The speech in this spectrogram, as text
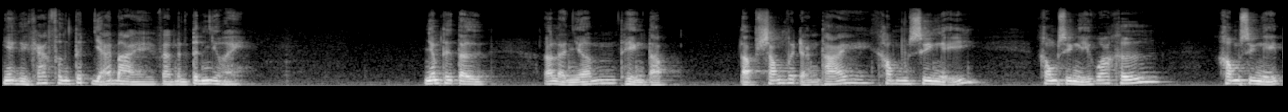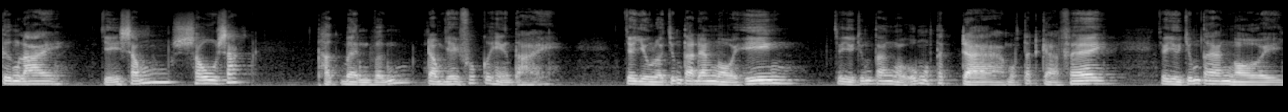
nghe người khác phân tích giải bài và mình tin như vậy. Nhóm thứ tư, đó là nhóm thiền tập. Tập sống với trạng thái không suy nghĩ, không suy nghĩ quá khứ, không suy nghĩ tương lai, chỉ sống sâu sắc, thật bền vững trong giây phút của hiện tại. Cho dù là chúng ta đang ngồi yên, cho dù chúng ta ngồi uống một tách trà, một tách cà phê cho dù chúng ta ngồi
